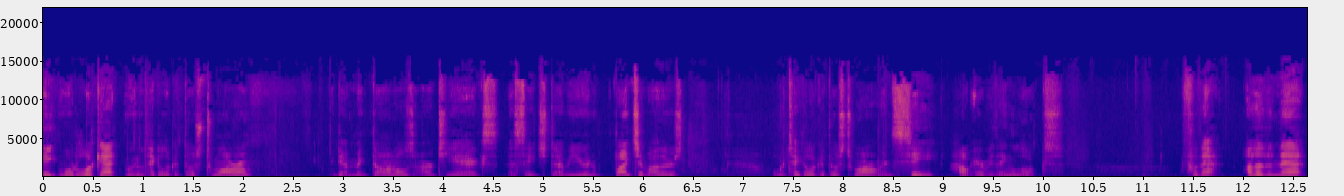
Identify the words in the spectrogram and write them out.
eight more to look at. We're going to take a look at those tomorrow. We got McDonald's, RTX, SHW, and a bunch of others. We'll take a look at those tomorrow and see how everything looks for that. Other than that,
